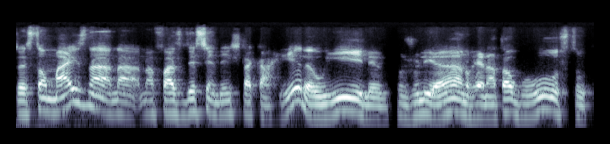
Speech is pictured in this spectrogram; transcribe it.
Já estão mais na, na, na fase descendente da carreira, o William, o Juliano, o Renato Augusto,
